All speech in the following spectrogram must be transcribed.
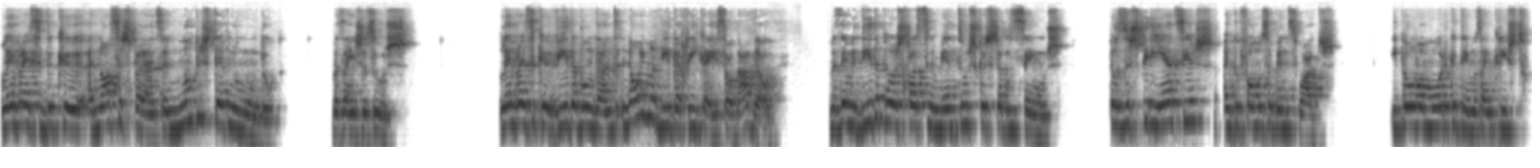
Lembrem-se de que a nossa esperança nunca esteve no mundo, mas em Jesus. Lembrem-se que a vida abundante não é uma vida rica e saudável, mas é medida pelos relacionamentos que estabelecemos, pelas experiências em que fomos abençoados e pelo amor que temos em Cristo.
